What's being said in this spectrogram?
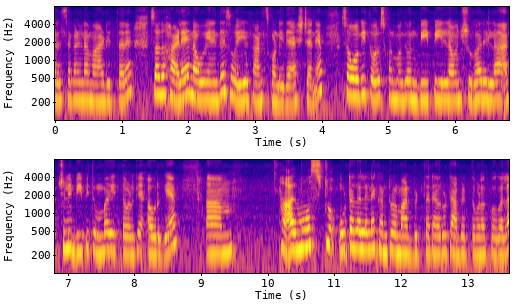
ಕೆಲಸಗಳನ್ನ ಮಾಡಿರ್ತಾರೆ. ಸೊ ಅದು ಹಳೆ ನೋವು ಏನಿದೆ ಸೊ ಈಗ ಕಾಣಿಸ್ಕೊಂಡಿದೆ ಅಷ್ಟೇ ಸೊ ಹೋಗಿ ತೋರಿಸ್ಕೊಂಡು ಬಂದು ಒಂದು ಬಿ ಪಿ ಇಲ್ಲ, ಒಂದು ಶುಗರ್ ಇಲ್ಲ. ಆ್ಯಕ್ಚುಲಿ ಬಿ ಪಿ ತುಂಬ ಇತ್ತು ಅವಳಿಗೆ, ಅವ್ರಿಗೆ. ಆಲ್ಮೋಸ್ಟ್ ಊಟದಲ್ಲೇ ಕಂಟ್ರೋಲ್ ಮಾಡಿಬಿಡ್ತಾರೆ. ಅವರು ಟ್ಯಾಬ್ಲೆಟ್ ತೊಗೊಳಕ್ಕೆ ಹೋಗಲ್ಲ.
